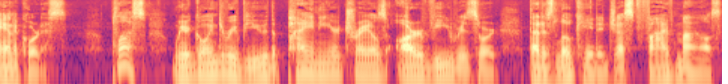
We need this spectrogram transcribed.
Anacortes. Plus, we are going to review the Pioneer Trails RV Resort that is located just five miles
